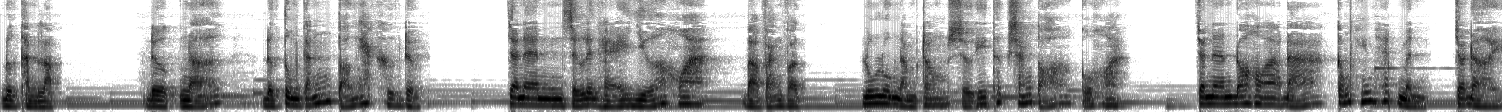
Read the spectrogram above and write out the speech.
được thành lập, được nở, được tung cánh tỏa ngát hương được cho nên sự liên hệ giữa hoa và vạn vật luôn luôn nằm trong sự ý thức sáng tỏ của hoa. Cho nên đó hoa đã cống hiến hết mình cho đời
